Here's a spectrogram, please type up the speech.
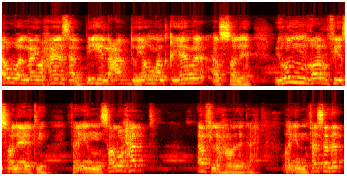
أول ما يحاسب به العبد يوم القيامة الصلاة ينظر في صلاته فإن صلحت أفلح ونجح وإن فسدت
